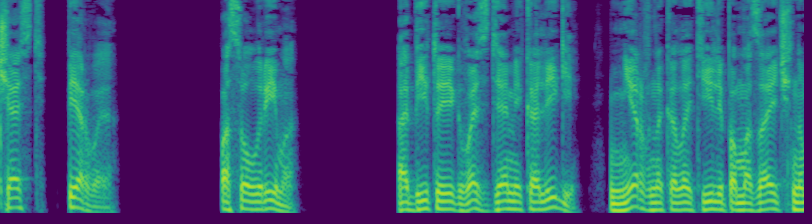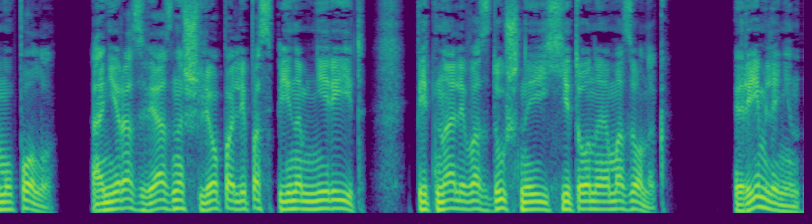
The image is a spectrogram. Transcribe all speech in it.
Часть первая. Посол Рима. Обитые гвоздями коллеги нервно колотили по мозаичному полу. Они развязно шлепали по спинам нереид, пятнали воздушные хитоны амазонок. Римлянин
